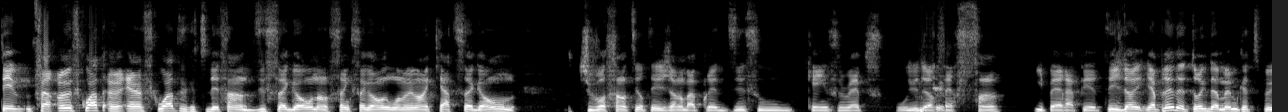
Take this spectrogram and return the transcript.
faire un squat, un air squat, où que tu descends en 10 secondes, en 5 secondes ou même en 4 secondes, tu vas sentir tes jambes après 10 ou 15 reps au lieu de faire 100 hyper rapide. Il y a plein de trucs de même que tu peux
